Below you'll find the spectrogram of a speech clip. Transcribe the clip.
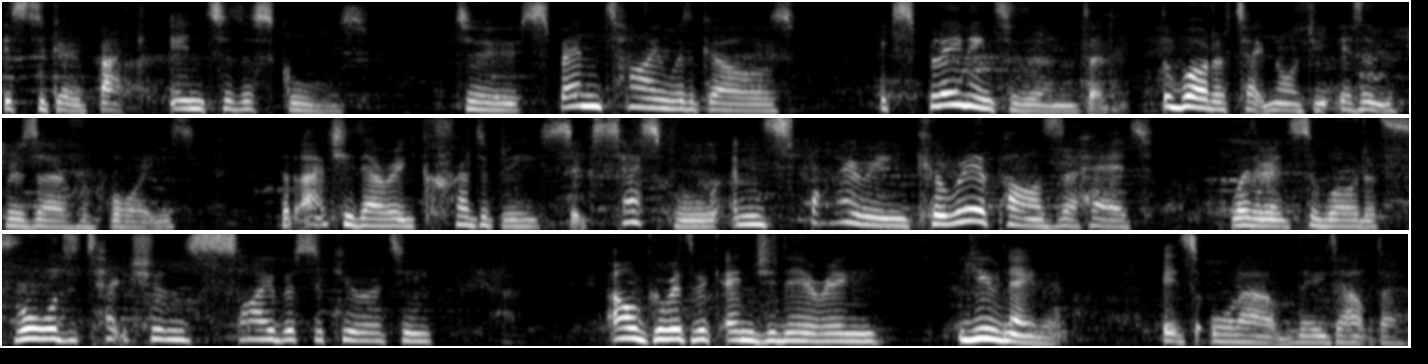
is to go back into the schools to spend time with girls, explaining to them that the world of technology isn't the preserve of boys, that actually there are incredibly successful and inspiring career paths ahead, whether it's the world of fraud detection, cybersecurity, algorithmic engineering, you name it. It's all out, laid out there.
